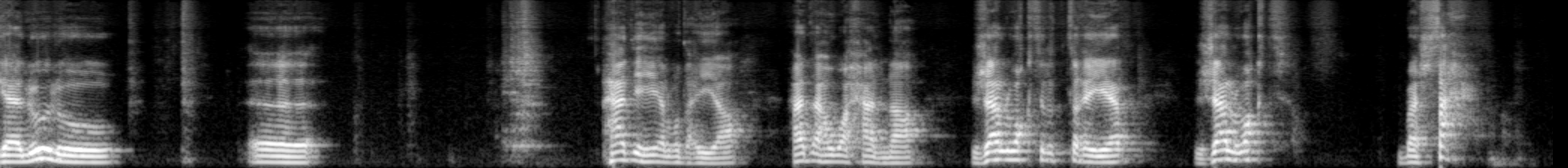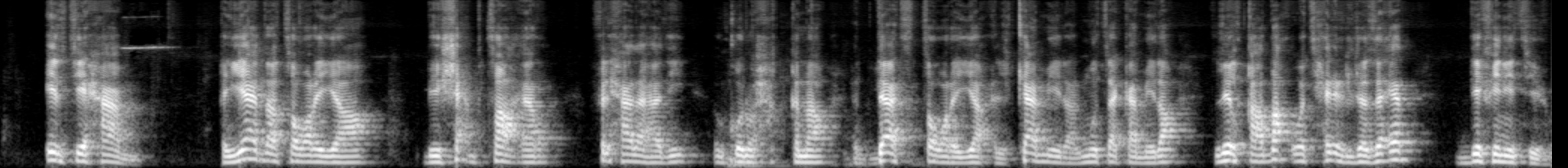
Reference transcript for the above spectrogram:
قالوا له هذه هي الوضعية. هذا هو حالنا. جاء الوقت للتغيير. جاء الوقت باش صح التحام. قيادة ثوريه بشعب طائر. في الحالة هذه نكونوا حقنا الذات الثوريه الكاملة المتكاملة للقضاء وتحرير الجزائر définitif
